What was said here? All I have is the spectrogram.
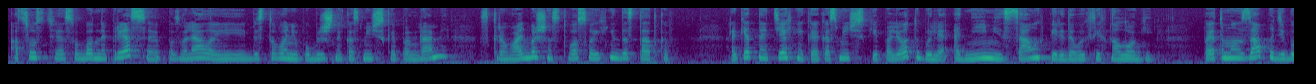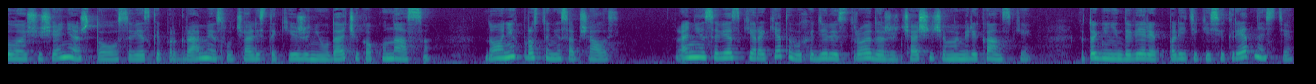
отсутствие свободной прессы позволяло и без того непубличной космической программе скрывать большинство своих недостатков. Ракетная техника и космические полеты были одними из самых передовых технологий, поэтому на Западе было ощущение, что в советской программе случались такие же неудачи, как у НАСА, но о них просто не сообщалось. Ранние советские ракеты выходили из строя даже чаще, чем американские – в итоге недоверие к политике секретности,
